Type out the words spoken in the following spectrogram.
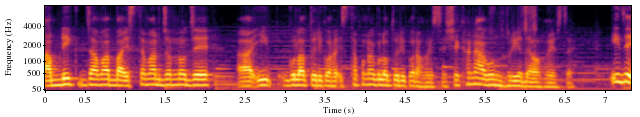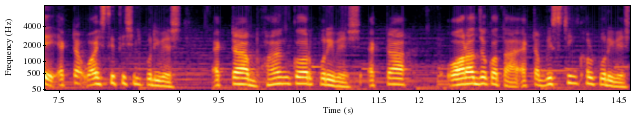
তাবলিক জামাত বা ইস্তেমার জন্য যে ইগুলা তৈরি করা, স্থাপনাগুলো তৈরি করা হয়েছে, সেখানে আগুন ধরিয়ে দেওয়া হয়েছে। এই যে একটা অস্থিতিশীল পরিবেশ, একটা ভয়ঙ্কর পরিবেশ, একটা অরাজকতা, একটা বিশৃঙ্খল পরিবেশ,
